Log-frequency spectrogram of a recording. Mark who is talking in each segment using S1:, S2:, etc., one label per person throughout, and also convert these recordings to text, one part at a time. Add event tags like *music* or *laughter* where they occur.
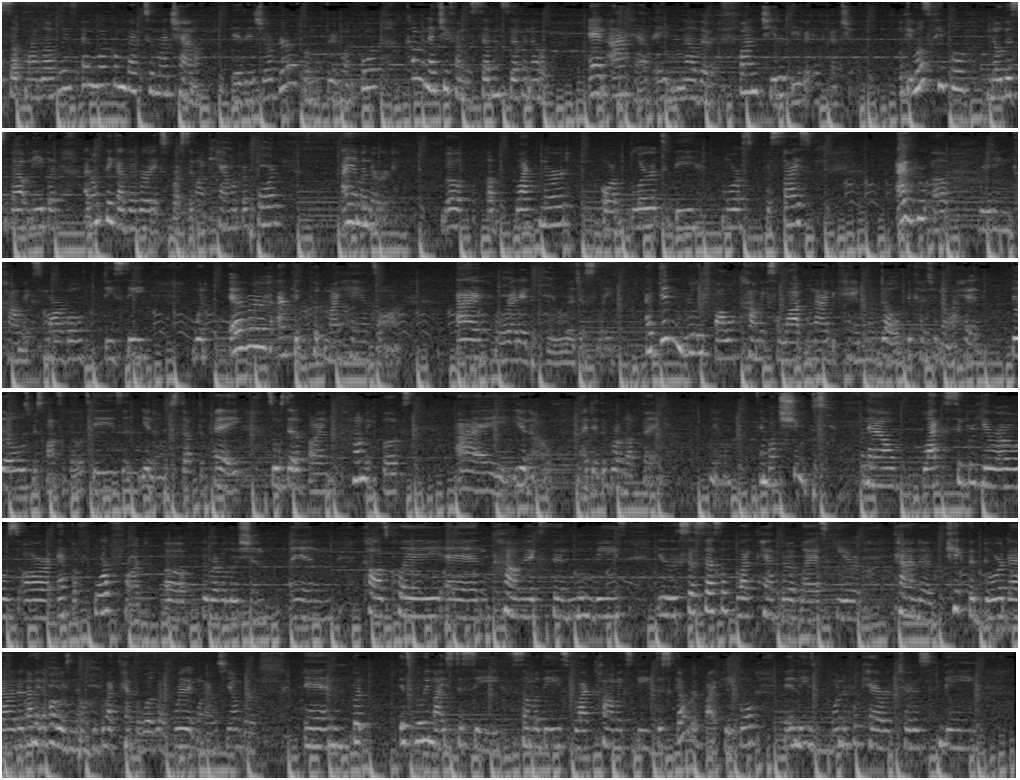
S1: What's up my lovelies and welcome back to my channel. It is your girl from the 314 coming at you from the 770 and I have another fun Cheetah Diva adventure. Okay, most people know this about me but I don't think I've ever expressed it on camera before. I am a nerd. Well, a black nerd or blerd to be more precise. I grew up reading comics, Marvel, DC, whatever I could put my hands on, I read it religiously. I didn't really follow comics a lot when I became an adult because, you know, I had bills, responsibilities, and, you know, stuff to pay. So instead of buying comic books, I, you know, I did the grown up thing, you know, and bought shoes. Now, black superheroes are at the forefront of the revolution in cosplay and comics and movies. The success of Black Panther of last year kind of kicked the door down. And I mean, I've always known who Black Panther was. I've read it when I was younger. And but it's really nice to see some of these black comics be discovered by people and these wonderful characters being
